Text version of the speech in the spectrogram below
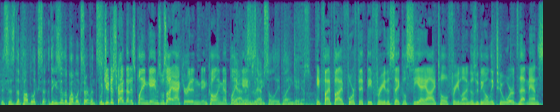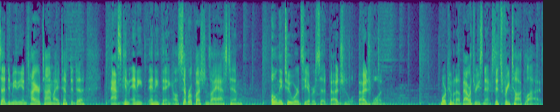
This is the public. These are the public servants. Would you describe that as playing games? Was I accurate in, in calling that playing yeah, games? this is with me? absolutely playing games. 855 450 free, the SACL CAI toll free line. Those were the only two words that man said to me the entire time I attempted to ask him any anything. Uh, several questions I asked him. Only two words he ever said badge, badge one. More coming up. Hour three's next. It's Free Talk Live.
